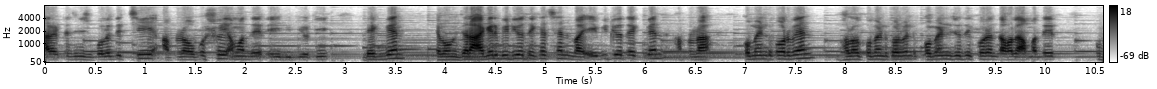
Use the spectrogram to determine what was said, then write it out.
আরেকটা জিনিস বলে দিচ্ছি, আপনারা অবশ্যই আমাদের এই ভিডিওটি দেখবেন এবং যারা আগের ভিডিও দেখেছেন বা এই ভিডিও দেখবেন, আপনারা কমেন্ট করবেন, ভালো কমেন্ট করবেন। কমেন্ট যদি করেন, তাহলে আমাদের খুব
